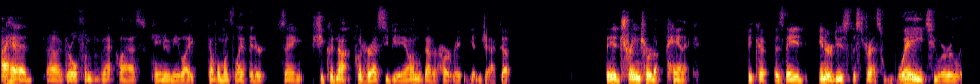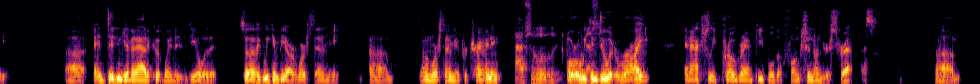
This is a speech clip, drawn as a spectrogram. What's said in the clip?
I had a girl from that class came to me like a couple months later saying she could not put her SCBA on without her heart rate getting jacked up. They had trained her to panic because they had introduced the stress way too early uh, and didn't give an adequate way to deal with it. So like we can be our worst enemy, um, own worst enemy for training. Absolutely. Or we yes. can do it right and actually program people to function under stress. Um,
